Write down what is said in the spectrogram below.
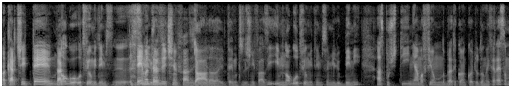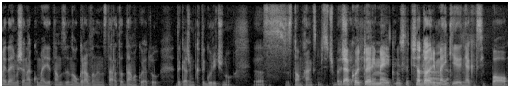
Макар, че и те... много пак... от филмите им е, Те имат различни фази. Да, да, да. Те имат различни фази и много от филмите им са ми любими. Аз почти няма филм на Брете Коен, който да не харесвам. Е да имаше една комедия там за едно ограбване на старата дама, която, да кажем, категорично с, с Том Ханкс, мисля, че беше. Да, който е ремейк, мисля, че. Да, той е ремейк да. е някакси по,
